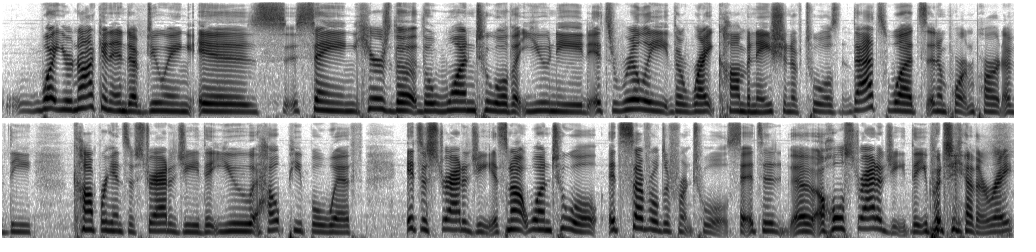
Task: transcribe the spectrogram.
what you're not going to end up doing is saying here's the the one tool that you need. It's really the right combination of tools. That's what's an important part of the comprehensive strategy that you help people with. It's a strategy. It's not one tool. It's several different tools. It's a, a, whole strategy that you put together right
